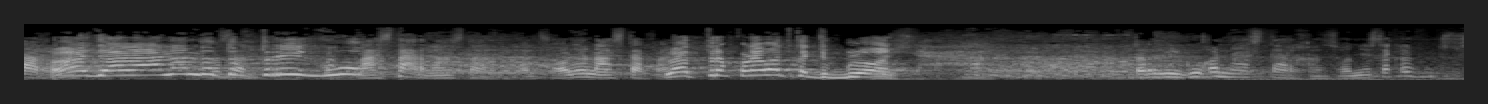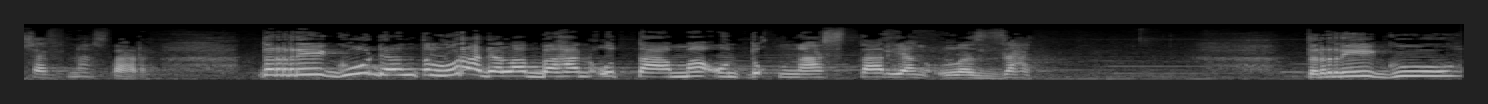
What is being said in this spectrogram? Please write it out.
Nastar. ah, jalanan tutup terigu. Nastar, nastar. Kan soalnya nastar kan. Lah truk lewat kejeblos. Terigu kan nastar kan, soalnya saya kan chef nastar. Terigu dan telur adalah bahan utama untuk nastar yang lezat. Terigu,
